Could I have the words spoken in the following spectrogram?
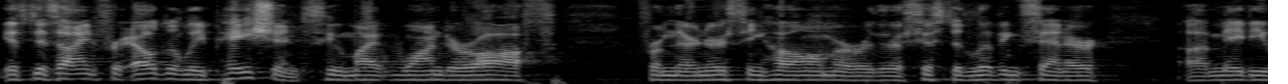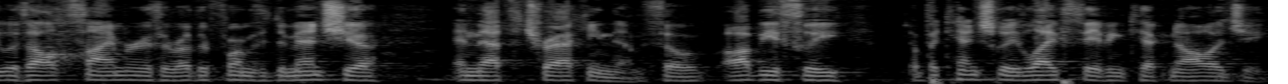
is designed for elderly patients who might wander off from their nursing home or their assisted living center, uh, maybe with Alzheimer's or other forms of dementia, and that's tracking them. So obviously, a potentially life-saving technology.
